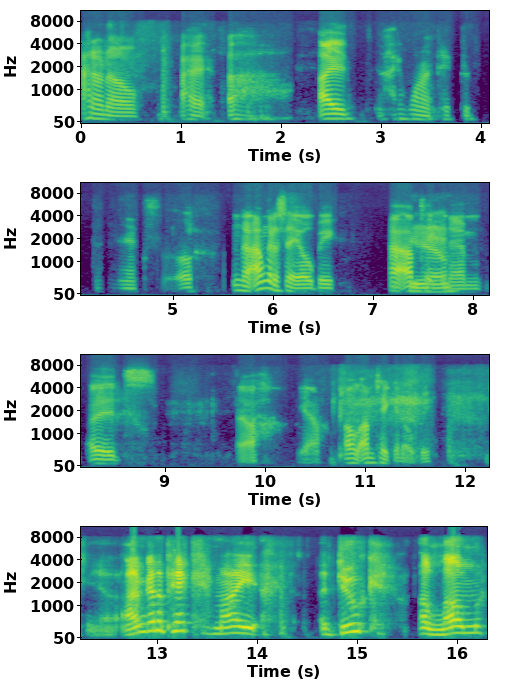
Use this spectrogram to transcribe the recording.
I don't know. I, uh, I, I don't want to pick the, the Knicks. No, I'm gonna say Obi. I, I'm Yeah. taking him. It's, uh, yeah, I'll, I'm taking Obi. Yeah, I'm going to pick my Duke alum,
